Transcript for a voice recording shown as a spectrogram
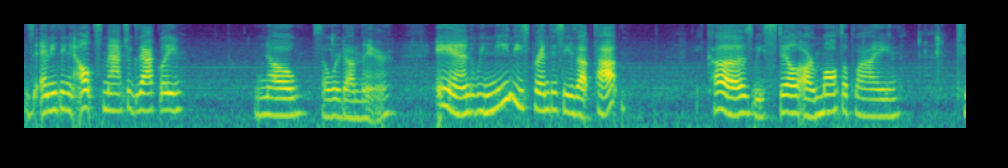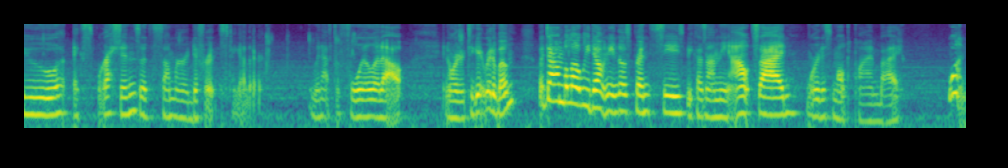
Does anything else match exactly? No, so we're done there. And we need these parentheses up top because we still are multiplying two expressions with sum or difference together. We would have to FOIL it out in order to get rid of them. But down below we don't need those parentheses because on the outside we're just multiplying by 1. So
